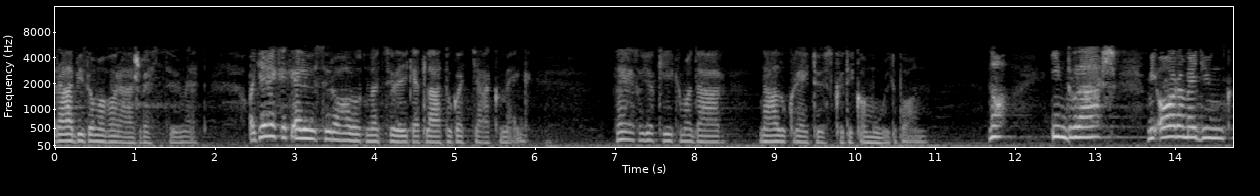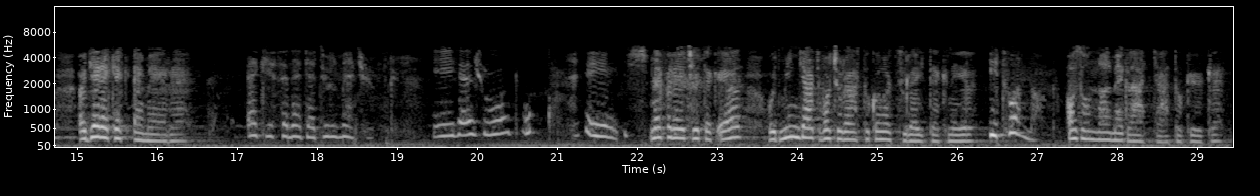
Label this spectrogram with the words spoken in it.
Rábízom a varázsveszőmet. A gyerekek először a halott nagyszüleiket látogatják meg. Lehet, hogy a kék madár náluk rejtőzködik a múltban. Na, indulás, mi arra megyünk, a gyerekek emerre. Egészen egyedül megyünk. Éhes vagyok. Én is. Ne felejtsétek el, hogy mindjárt vacsoráztuk a nagyszüleiteknél. Itt vannak? Azonnal meglátjátok őket.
